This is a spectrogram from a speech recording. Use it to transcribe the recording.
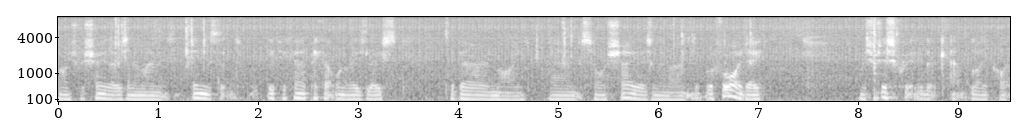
I shall show you those in a moment. Things that if you're going to pick up one of these loose, to bear in mind. Um, so I'll show you those in a moment. But before I do, we should just quickly look at Blowpipe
